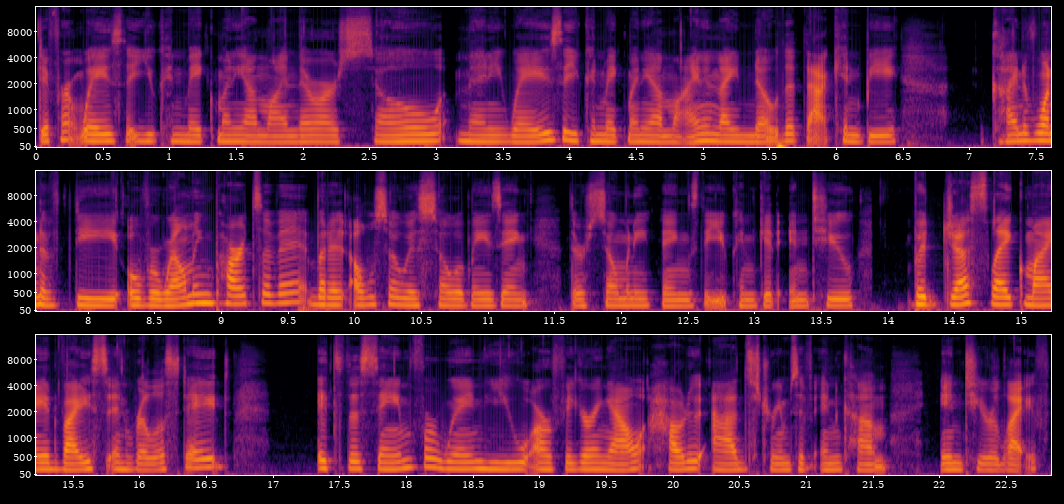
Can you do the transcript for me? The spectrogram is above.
different ways that you can make money online. There are so many ways that you can make money online. And I know that that can be kind of one of the overwhelming parts of it, but it also is so amazing. There's so many things that you can get into. But just like my advice in real estate, it's the same for when you are figuring out how to add streams of income into your life.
